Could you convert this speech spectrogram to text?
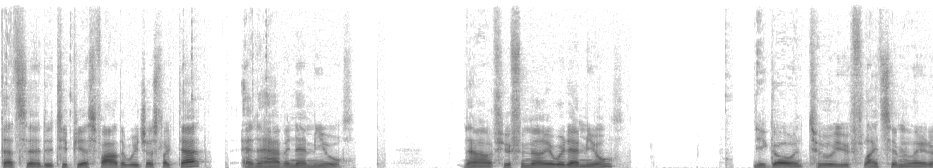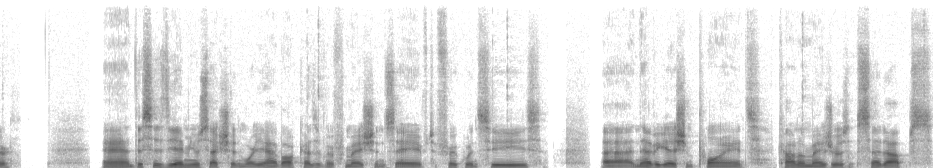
That's uh, the TPS file that we just looked at. And I have an MU. Now, if you're familiar with MU, you go into your flight simulator and this is the MU section where you have all kinds of information saved, frequencies, uh, navigation points, countermeasures, setups,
